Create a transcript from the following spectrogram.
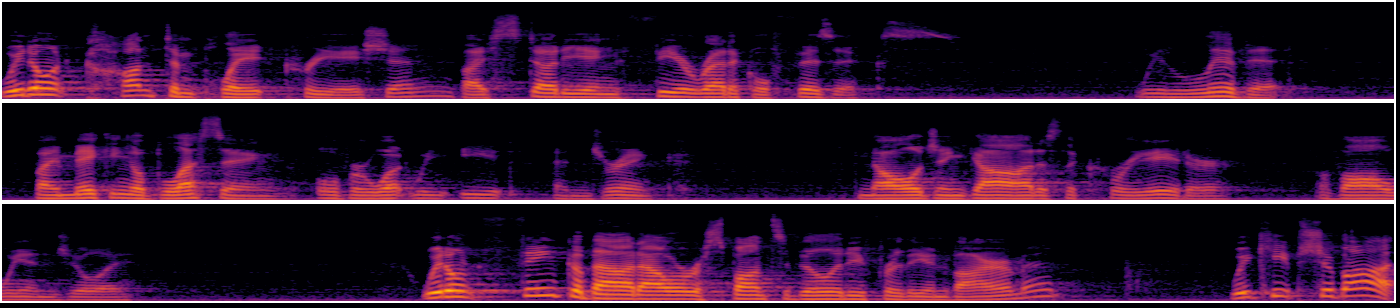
we don't contemplate creation by studying theoretical physics. We live it by making a blessing over what we eat and drink, acknowledging God as the creator of all we enjoy. We don't think about our responsibility for the environment. We keep Shabbat,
